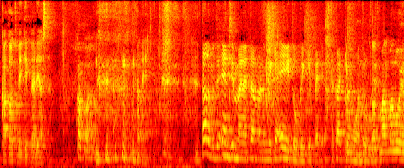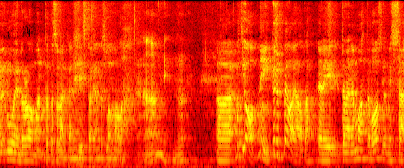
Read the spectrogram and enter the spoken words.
Katoit Wikipediasta. Katoin. no niin. Tää oli muuten ensimmäinen tämmönen, mikä ei tuu Wikipediasta. Kaikki muu on tullut. Mä, mä luin, luin Rooman tota sodankäynnin historian tässä lomalla. Ai, no. Uh, Mutta joo, niin, kysy pelaajalta. Eli tällainen mahtava osio, missä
